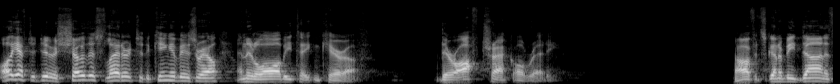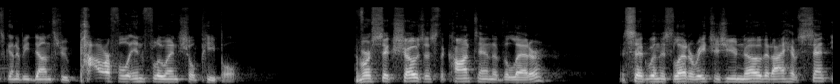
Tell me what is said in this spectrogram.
All you have to do is show this letter to the king of Israel, and it'll all be taken care of. They're off track already. Now, if it's going to be done, it's going to be done through powerful, influential people. Verse 6 shows us the content of the letter. It said, When this letter reaches you, know that I have sent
